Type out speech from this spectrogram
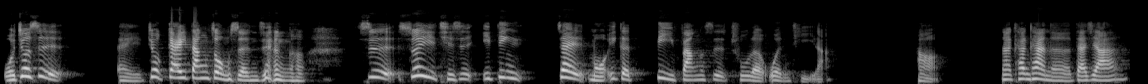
我就是。哎，就该当众生这样啊，是，所以其实一定在某一个地方是出了问题啦。好，那看看呢，大家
